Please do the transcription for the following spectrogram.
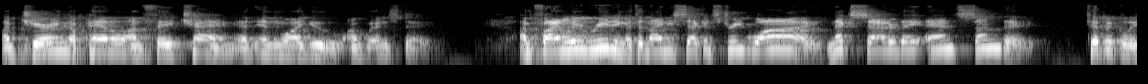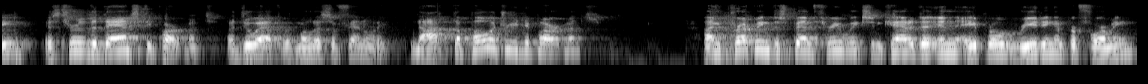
I'm chairing a panel on Fei Chang at NYU on Wednesday. I'm finally reading at the 92nd Street Y next Saturday and Sunday. Typically, it's through the dance department, a duet with Melissa Finley, not the poetry department. I'm prepping to spend three weeks in Canada in April, reading and performing.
